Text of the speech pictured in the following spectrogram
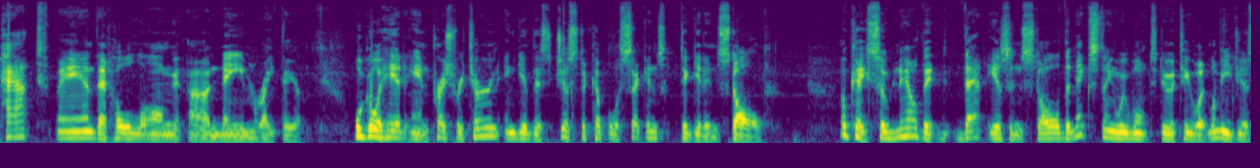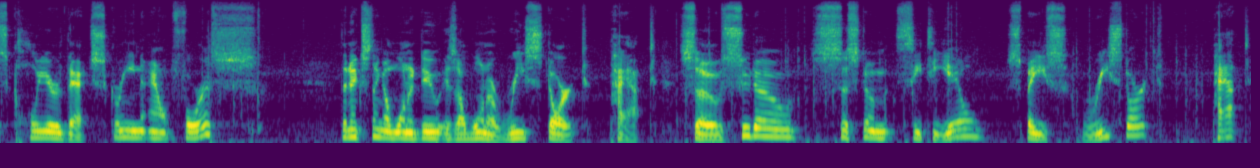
Pat and that whole long uh, name right there. We'll go ahead and press return and give this just a couple of seconds to get installed. Okay, so now that that is installed, the next thing we want to do, I tell you what, let me just clear that screen out for us. The next thing I want to do is I want to restart PAT. So sudo systemctl space restart pat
